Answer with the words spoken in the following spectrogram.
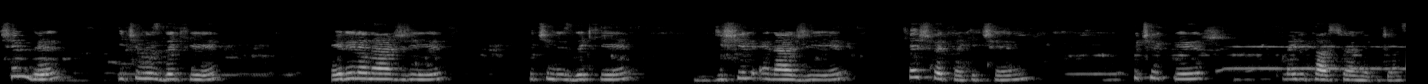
Şimdi içimizdeki eril enerjiyi, içimizdeki dişil enerjiyi keşfetmek için küçük bir meditasyon yapacağız.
